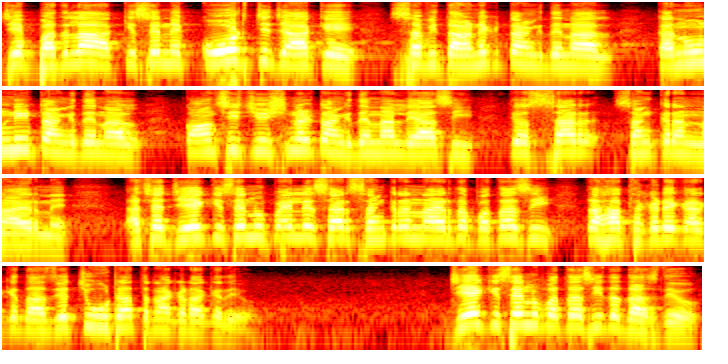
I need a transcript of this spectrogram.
ਜੇ ਬਦਲਾ ਕਿਸੇ ਨੇ ਕੋਰਟ 'ਚ ਜਾ ਕੇ ਸੰਵਿਧਾਨਕ ਢੰਗ ਦੇ ਨਾਲ, ਕਾਨੂੰਨੀ ਢੰਗ ਦੇ ਨਾਲ ਕਨਸਟੀਟਿਊਸ਼ਨਲ ਢੰਗ ਦੇ ਨਾਲ ਲਿਆ ਸੀ, ਤੇ ਉਹ ਸਰ ਸ਼ੰਕਰਨ ਨਾਇਰ ਨੇ। ਅੱਛਾ, ਜੇ ਕਿਸੇ ਨੂੰ ਪਹਿਲੇ ਸਰ ਸ਼ੰਕਰਨ ਨਾਇਰ ਦਾ ਪਤਾ ਸੀ, ਤਾਂ ਹੱਥ ਖੜੇ ਕਰਕੇ ਦੱਸ ਦਿਓ, ਝੂਠ ਹੱਥ ਨਾ ਖੜਾ ਕਰਿਓ। ਜੇ ਕਿਸੇ ਨੂੰ ਪਤਾ ਸੀ, ਤਾਂ ਦੱਸ ਦਿਓ।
